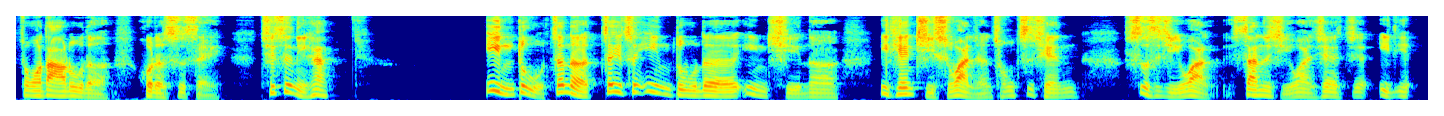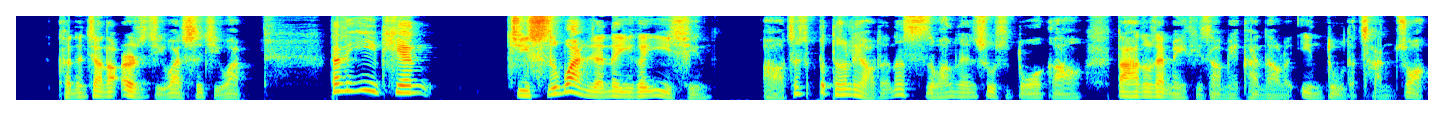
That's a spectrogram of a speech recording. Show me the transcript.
中国大陆的或者是谁。其实你看，印度真的这次印度的疫情呢，一天几十万人，从之前四十几万、三十几万，现在这一天可能降到二十几万、十几万，但是一天几十万人的一个疫情。啊，这是不得了的！那死亡人数是多高？大家都在媒体上面看到了印度的惨状。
